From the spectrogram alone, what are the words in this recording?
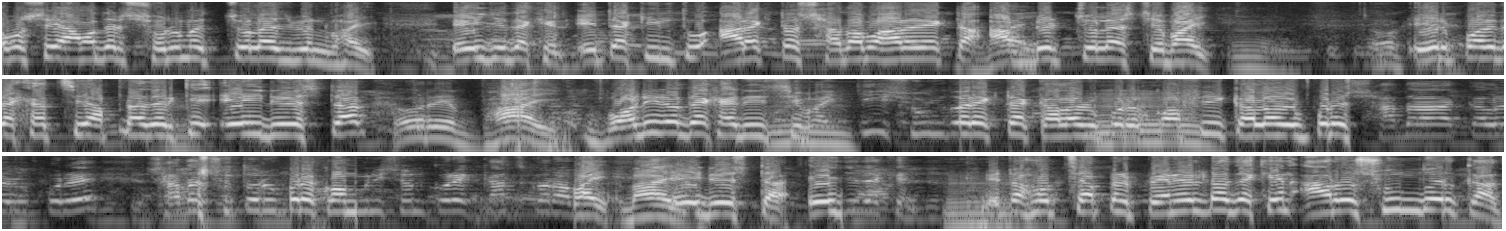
অবশ্যই আমাদের শোরুমে চলে আসবেন ভাই। এই যে দেখেন এটা কিন্তু আরেকটা সাদাবাহারের একটা আপডেট চলে আসছে ভাই। এরপরে দেখাচ্ছি আপনাদেরকে এই ড্রেসটার ওরে ভাই। বডিটা দেখা দিচ্ছি ভাই। কি সুন্দর একটা কালার উপরে কফি কালার উপরে সাদা কালার উপরে সাদা সুতোর উপরে কম্বিনেশন করে কাজ করা ভাই। ভাই। এই ড্রেসটা এই যে দেখেন এটা হচ্ছে আপনার প্যানেলটা দেখেন আরও সুন্দর কাজ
